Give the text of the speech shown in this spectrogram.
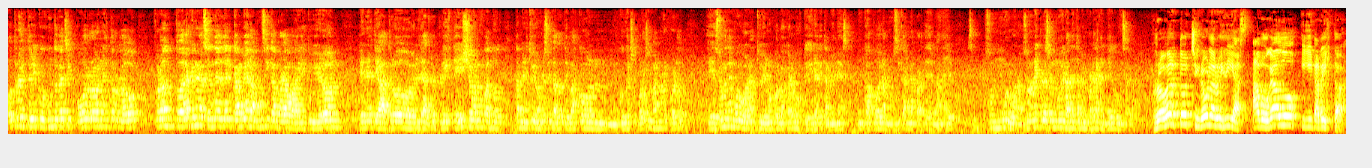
otros históricos junto a Cachiporro, Néstor Lobo, fueron toda la generación del, del cambio de la música en Paraguay. Estuvieron en el teatro, en el teatro de PlayStation, cuando también estuvieron presentando temas con, con Cachiporro, si mal no recuerdo. Eh, son gente muy buenas, estuvieron con Oscar Mosqueira, que también es un capo de la música en la parte de manager. Son muy buenos, son una inspiración muy grande también para la gente comienza acá. Roberto Chirola Ruiz Díaz, abogado y guitarrista.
